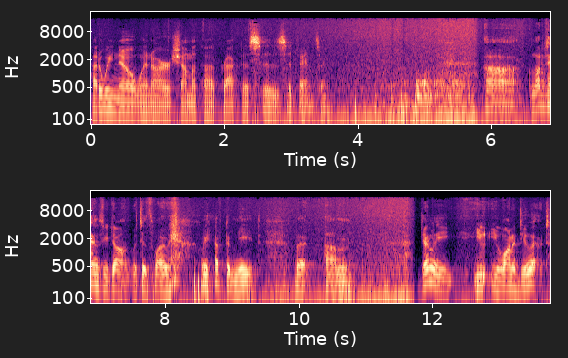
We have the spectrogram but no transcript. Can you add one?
How do we know when our shamatha practice is advancing? Uh, a lot of times we don't, which is why we, we have to meet. But um, generally, you, you want to do it.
